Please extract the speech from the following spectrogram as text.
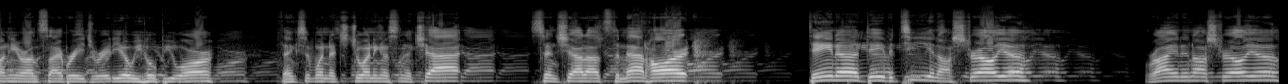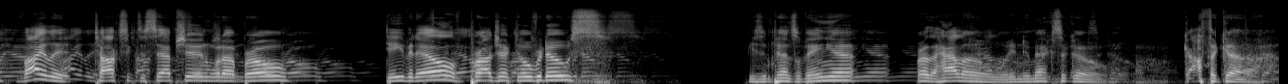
Fun here on Cyber Age Radio. We hope you are. Thanks everyone that's joining us in the chat. Send shout outs to Matt Hart, Dana, David T in Australia, Ryan in Australia, Violet, Toxic Deception, what up, bro? David L, of Project Overdose. He's in Pennsylvania. Brother Hallow in New Mexico. Gothica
